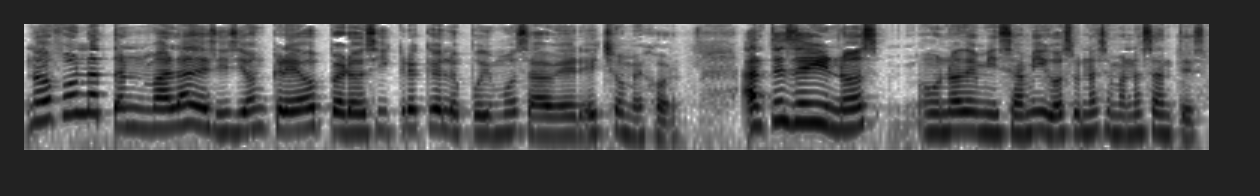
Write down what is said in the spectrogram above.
no fue una tan mala decisión creo, pero sí creo que lo pudimos haber hecho mejor. Antes de irnos, uno de mis amigos, unas semanas antes,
